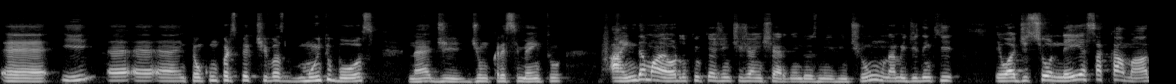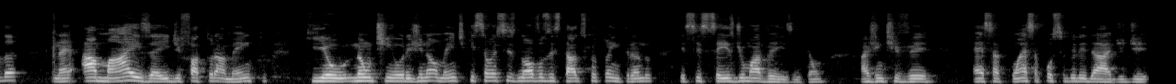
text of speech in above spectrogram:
É, e é, é, é, então com perspectivas muito boas né, de, de um crescimento ainda maior do que o que a gente já enxerga em 2021, na medida em que eu adicionei essa camada né, a mais aí de faturamento que eu não tinha originalmente, que são esses novos estados que eu estou entrando, esses seis de uma vez. Então, a gente vê essa com essa possibilidade de,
